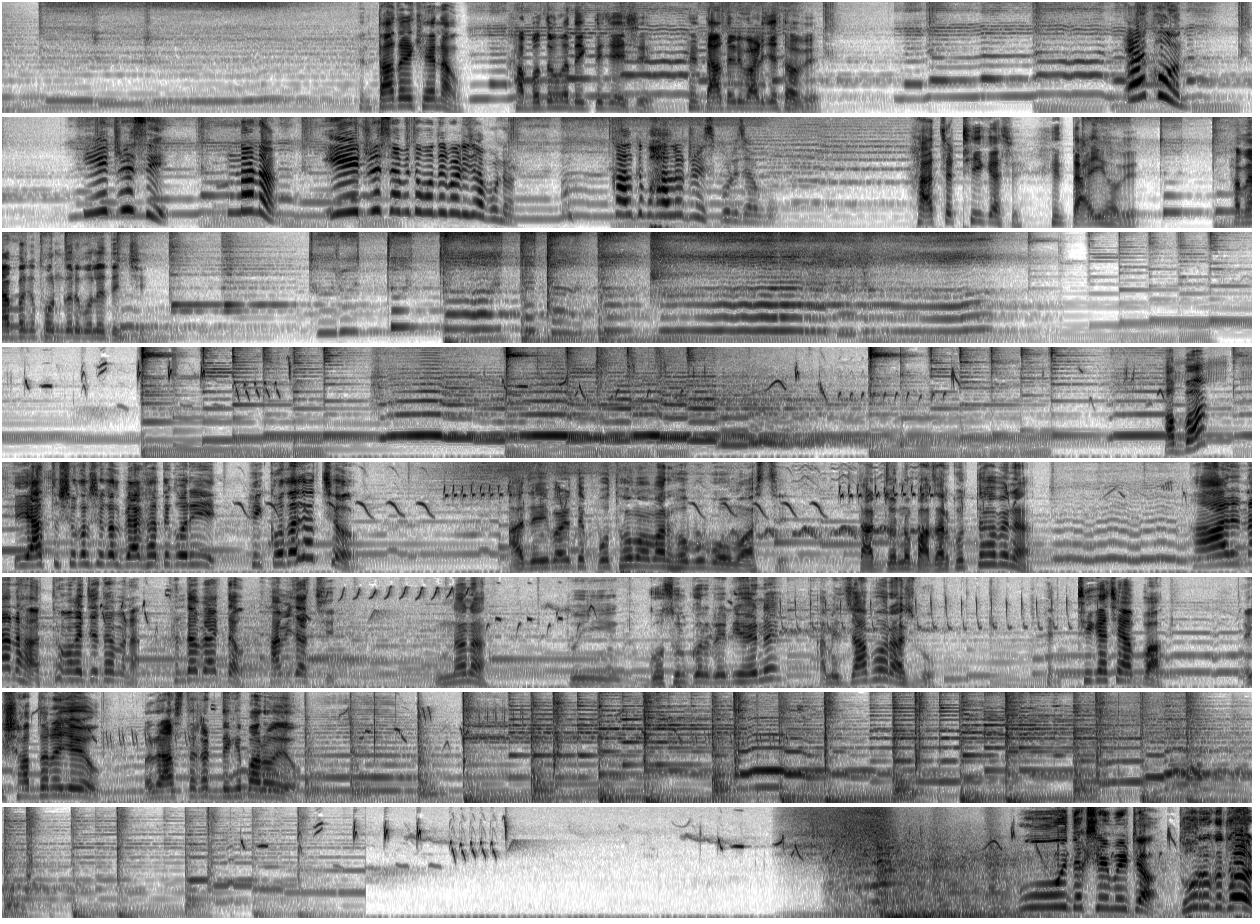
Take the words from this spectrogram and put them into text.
তাড়াতাড়ি খেয়ে নাও। আব্বা তোমাকে দেখতে চেয়েছে। তাড়াতাড়ি বাড়ি যেতে হবে। এখন? এই ড্রেসে না না এই ড্রেসে আমি তোমাদের বাড়ি যাব না। কালকে ভালো ড্রেস পরে যাব। আচ্ছা ঠিক আছে। তাই হবে। আমি আব্বাকে ফোন করে বলে দিচ্ছি। আব্বা? এই এত সকাল সকাল ব্যাগ হাতে করি এই কোথায় যাচ্ছ? আজ এই বাড়িতে প্রথম আমার হবু বৌমা আসছে। তার জন্য বাজার করতে হবে না? আরে না না তোমাকে যেতে হবে না। দাও ব্যাগ দাও আমি যাচ্ছি। না না তুই গোসল করে রেডি হয়ে নে আমি যাব আর আসব। ঠিক আছে আব্বা। এই সাবধানে যেও রাস্তাঘাট দেখে পার হয়েও। সেই মেয়েটা। ধর ওকে ধর।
